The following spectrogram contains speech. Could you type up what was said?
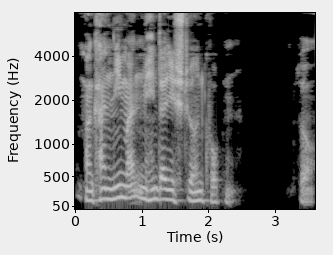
Man kann niemandem hinter die Stirn gucken. So.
